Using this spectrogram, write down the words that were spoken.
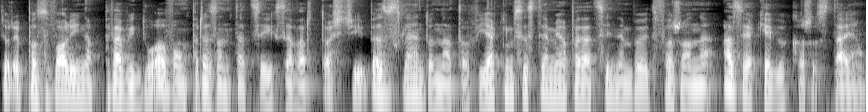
który pozwoli na prawidłową prezentację ich zawartości bez względu na to, w jakim systemie operacyjnym były tworzone, a z jakiego korzystają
